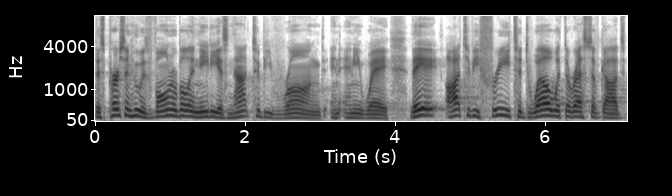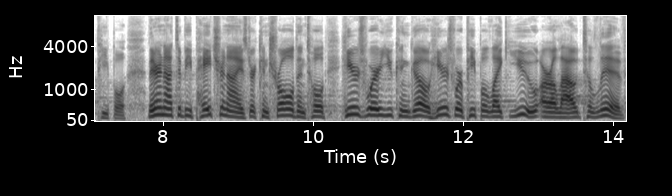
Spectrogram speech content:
This person who is vulnerable and needy is not to be wronged in any way. They ought to be free to dwell with the rest of God's people. They're not to be patronized or controlled and told, here's where you can go, here's where people like you are allowed to live.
